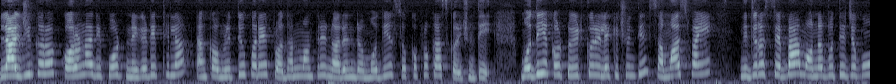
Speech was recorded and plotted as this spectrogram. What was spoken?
ଲାଲଜୀଙ୍କର କରୋନା ରିପୋର୍ଟ ନେଗେଟିଭ ଥିଲା ତାଙ୍କ ମୃତ୍ୟୁ ପରେ ପ୍ରଧାନମନ୍ତ୍ରୀ ନରେନ୍ଦ୍ର ମୋଦି ଶୋକ ପ୍ରକାଶ କରିଛନ୍ତି ମୋଦି ଏକ ଟ୍ୱିଟ୍ କରି ଲେଖିଛନ୍ତି ସମାଜ ପାଇଁ ନିଜର ସେବା ମନୋବୃତ୍ତି ଯୋଗୁଁ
